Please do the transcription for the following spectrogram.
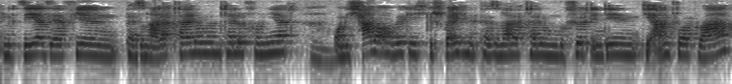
mit sehr, sehr vielen Personalabteilungen telefoniert mhm. und ich habe auch wirklich Gespräche mit Personalabteilungen geführt, in denen die Antwort war,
